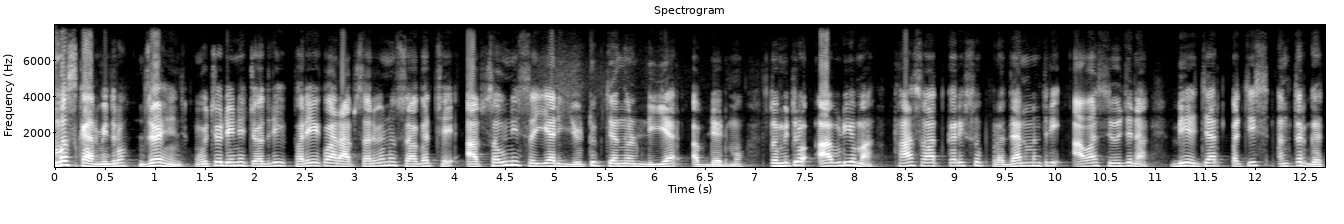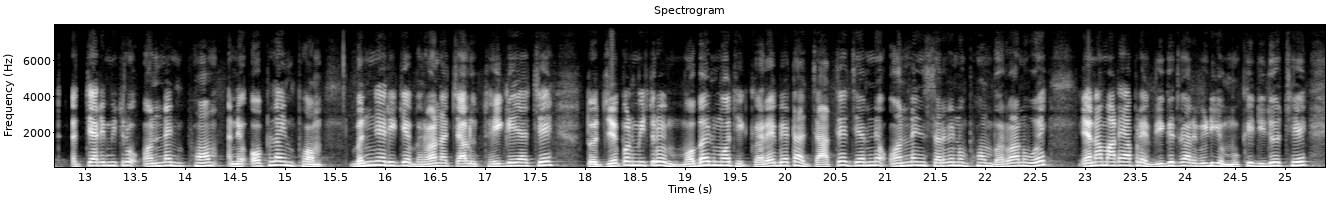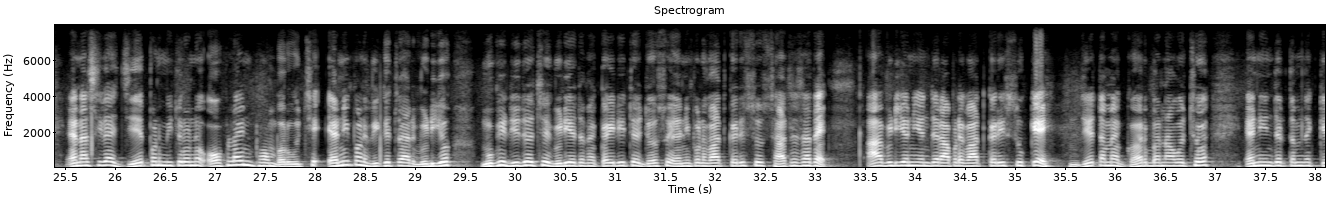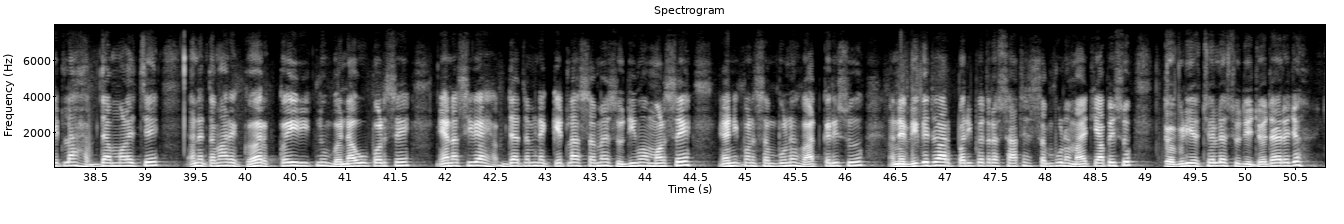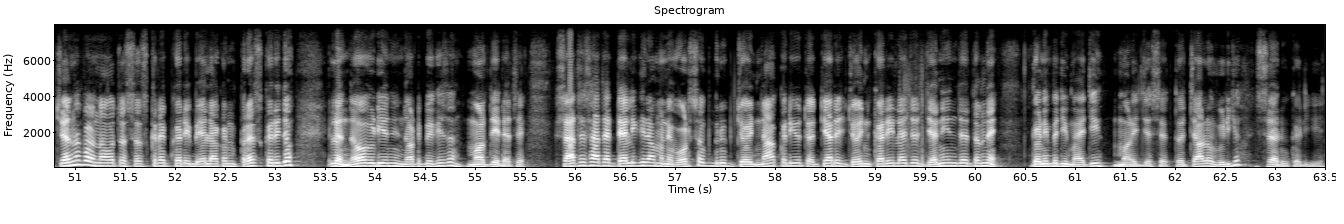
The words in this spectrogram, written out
નમસ્કાર મિત્રો, જય હિન્દ. હું છું ડીની ચૌધરી. ફરી એકવાર આપ સર્વેનું સ્વાગત છે આપ સૌની સૈયારી યુટ્યુબ ચેનલ ડીઆર અપડેટમાં. તો મિત્રો, આ વિડીયોમાં ખાસ વાત કરીશું પ્રધાનમંત્રી આવાસ યોજના બે હજાર પચીસ અંતર્ગત. અત્યારે મિત્રો ઓનલાઈન ફોર્મ અને ઓફલાઈન ફોર્મ બંને રીતે ભરવાના ચાલુ થઈ ગયા છે. તો જે પણ મિત્રોએ મોબાઈલમાંથી ઘરે બેઠા જાતે જેમને ઓનલાઈન સર્વેનું ફોર્મ ભરવાનું હોય, એના માટે આપણે વિગતવાર વીડિયો મૂકી દીધો છે. એના સિવાય જે પણ મિત્રોને ઓફલાઈન ફોર્મ ભરવું છે, એની પણ વિગતવાર વીડિયો મૂકી દીધો છે. વીડિયો તમે કઈ રીતે જોશો એની પણ વાત કરીશું. સાથે સાથે આ વિડીયોની અંદર આપણે વાત કરીશું કે, જે તમે ઘર બનાવો છો, એની અંદર તમને કેટલા હપ્તા મળે છે અને તમારે ઘર કઈ રીતનું બનાવવું પડશે? એના સિવાય હપ્તા તમને કેટલા સમય સુધીમાં મળશે? એની પણ સંપૂર્ણ વાત કરીશું અને વિગતવાર પરિપત્ર સાથે સંપૂર્ણ માહિતી આપીશું. તો વીડિયો છેલ્લે સુધી જોતા રહેજો. ચેનલ પર નવો તો સબસ્ક્રાઇબ કરી બે લાઇકન પ્રેસ કરી દો એટલે નવા વિડીયોની નોટિફિકેશન મળતી રહેશે. સાથે સાથે ટેલિગ્રામ અને વોટ્સઅપ ગ્રુપ જોઈન ના કર્યું તો અત્યારે જોઈન કરી લેજો. જેની અંદર તમને ઘણી બધી માહિતી મળી જશે. તો ચાલો વીડિયો શરૂ કરીએ.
